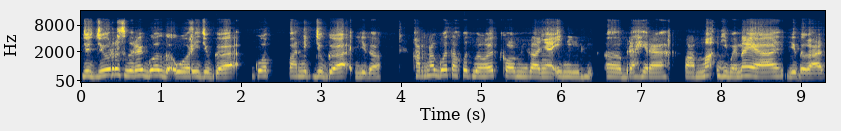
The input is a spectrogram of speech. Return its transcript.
Jujur sebenarnya gue agak worry juga, gue panik juga gitu. Karena gue takut banget kalau misalnya ini eh, berakhir lama gimana ya gitu kan.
